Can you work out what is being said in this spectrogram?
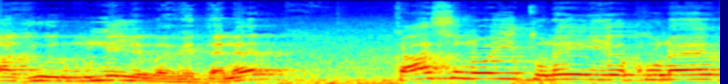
ஆகியோர் முன்னிலை வகித்தனர். காசநோய் துணை இயக்குனர்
